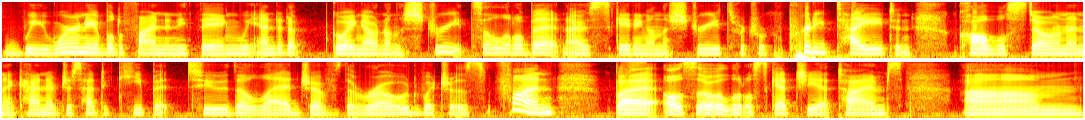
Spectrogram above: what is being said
we weren't able to find anything. We ended up going out on the streets a little bit, and I was skating on the streets, which were pretty tight and cobblestone, and I kind of just had to keep it to the ledge of the road, which was fun, but also a little sketchy at times. Um,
